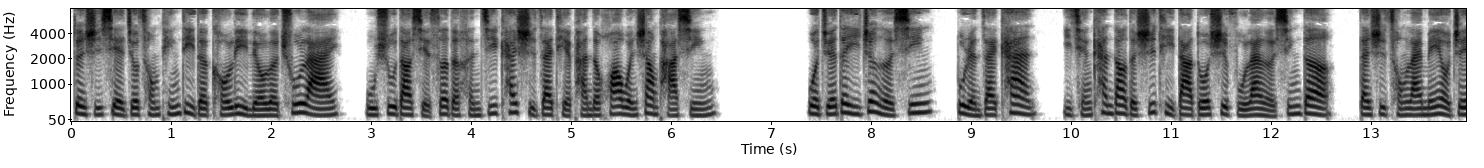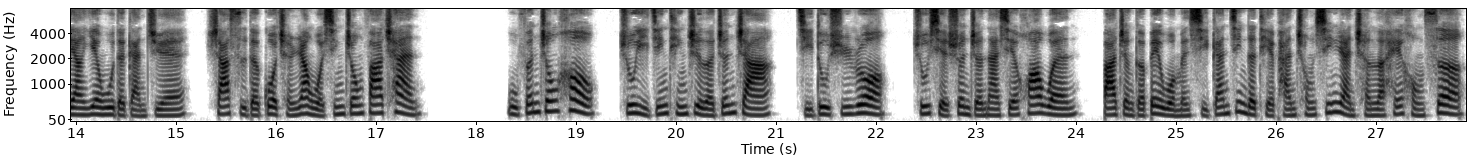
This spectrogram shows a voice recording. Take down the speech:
顿时血就从瓶底的口里流了出来，无数道血色的痕迹开始在铁盘的花纹上爬行。我觉得一阵恶心，不忍再看。以前看到的尸体大多是腐烂恶心的，但是从来没有这样厌恶的感觉。杀死的过程让我心中发颤。五分钟后，猪已经停止了挣扎，极度虚弱。猪血顺着那些花纹，把整个被我们洗干净的铁盘重新染成了黑红色。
